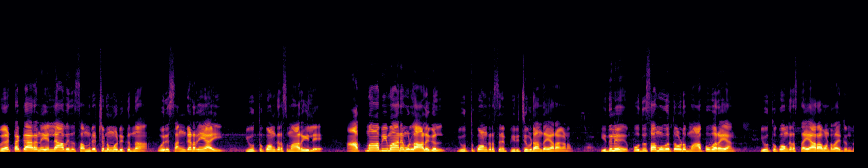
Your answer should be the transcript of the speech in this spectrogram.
വേട്ടക്കാരന് എല്ലാവിധ സംരക്ഷണവും ഒരുക്കുന്ന ഒരു സംഘടനയായി യൂത്ത് കോൺഗ്രസ് മാറിയില്ലേ? ആത്മാഭിമാനമുള്ള ആളുകൾ യൂത്ത് കോൺഗ്രസിനെ പിരിച്ചുവിടാൻ തയ്യാറാകണം. ഇതിന് പൊതുസമൂഹത്തോട് മാപ്പ് പറയാൻ യൂത്ത് കോൺഗ്രസ് തയ്യാറാവേണ്ടതായിട്ടുണ്ട്.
